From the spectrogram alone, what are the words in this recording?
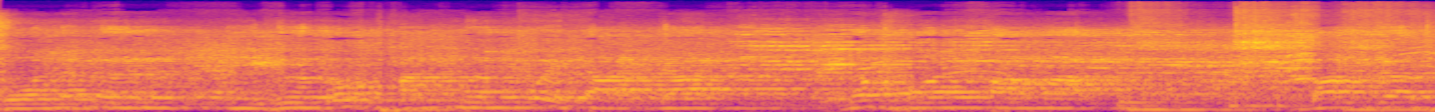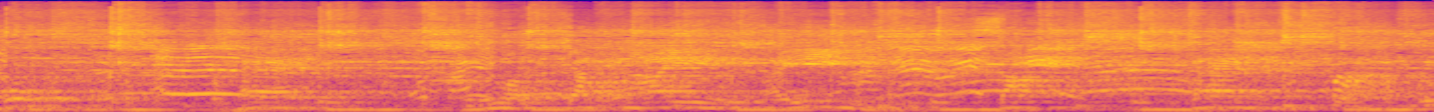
ส่วนน้ำเงินนี่คือรถถังเมืองกล้วยตากจากนครปามาบางกระทุ่มแทงรวมจับในไอ้สับแทงปากดู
